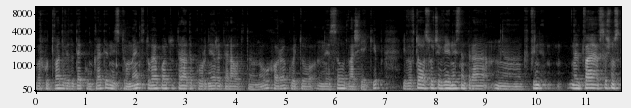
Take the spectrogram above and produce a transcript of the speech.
върху това да ви даде конкретен инструмент, тогава, когато трябва да координирате работата на много хора, които не са от вашия екип. И в този случай вие наистина трябва... Какви, нали, това е всъщност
